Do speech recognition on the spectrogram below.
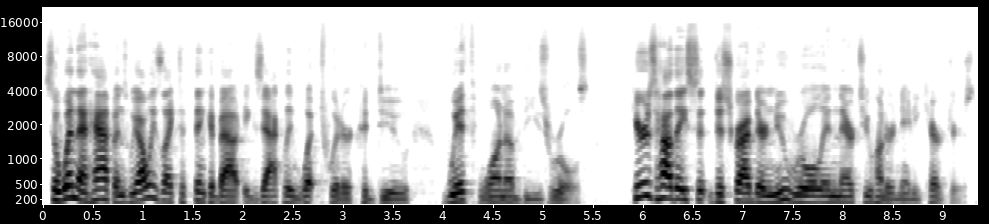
So when that happens, we always like to think about exactly what Twitter could do with one of these rules. Here's how they describe their new rule in their 280 characters.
